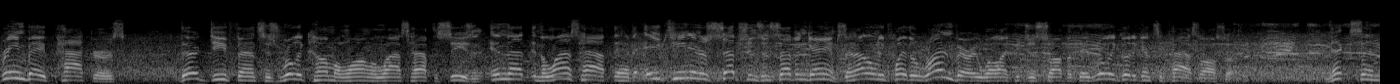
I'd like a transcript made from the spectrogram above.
Green Bay Packers their defense has really come along the last half of the season. In that, in the last half, they have 18 interceptions in seven games. They not only play the run very well, like you just saw, but they're really good against the pass also. Nixon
